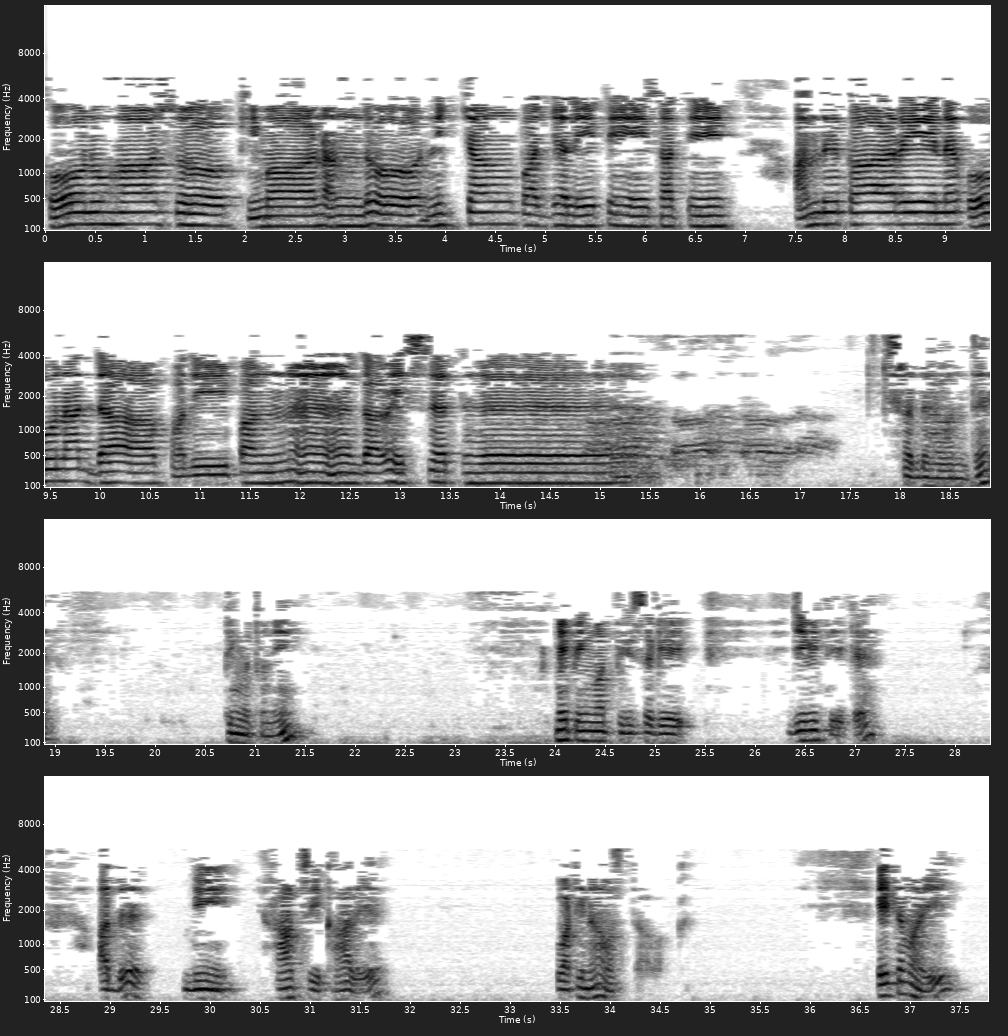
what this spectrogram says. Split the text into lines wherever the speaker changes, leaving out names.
කෝනුහාසෝ කිමානන්දෝ නිච්ඡං පජ්ජලිතේ සති අන්ධකාරේන ඕනද්දා පදීපන්න ගවිස්සත ශ්‍රද්ධාවන්ත පින්වතුනි මේ පින්වත් පිරිසගේ ජීවිතේට අද මේ රාත්‍රී කාලය වටිනා අවස්ථාවක්. ඒ තමයි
